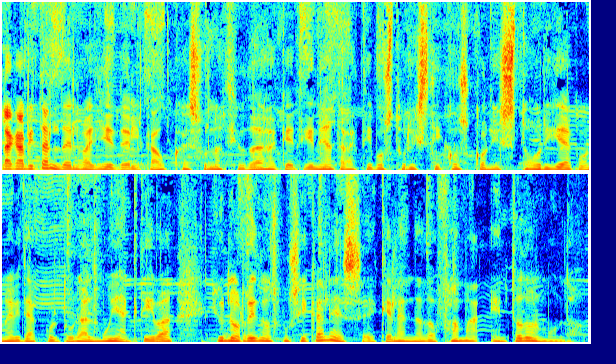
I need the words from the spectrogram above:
La capital del Valle del Cauca es una ciudad que tiene atractivos turísticos con historia, con una vida cultural muy activa y unos ritmos musicales eh, que le han dado fama en todo el mundo.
